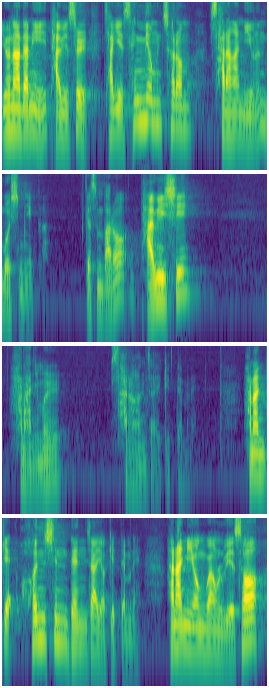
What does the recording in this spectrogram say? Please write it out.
요나단이 다윗을 자기 생명처럼 사랑한 이유는 무엇입니까? 그것은 바로 다윗이 하나님을 사랑하는 자였기 때문에 하나님께 헌신된 자였기 때문에 하나님의 영광을 위해서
